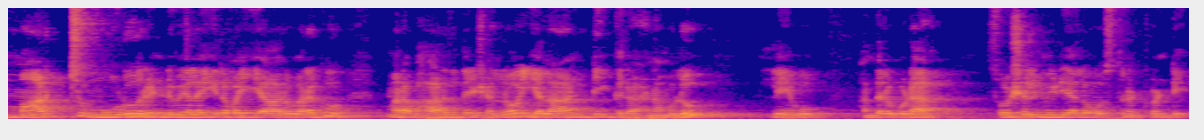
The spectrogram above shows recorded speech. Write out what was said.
మార్చి మూడు రెండు వేల ఇరవై ఆరు వరకు మన భారతదేశంలో ఎలాంటి గ్రహణములు లేవు. అందరూ కూడా సోషల్ మీడియాలో వస్తున్నటువంటి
